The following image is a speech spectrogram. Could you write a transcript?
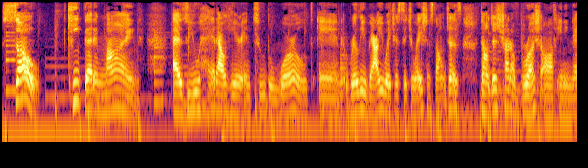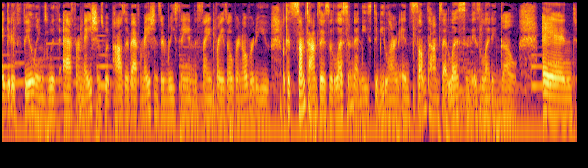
so keep that in mind as you head out here into the world and really evaluate your situations. Don't just don't just try to brush off any negative feelings with affirmations with positive affirmations and re-saying the same phrase over and over to you because sometimes there's a lesson that needs to be learned and sometimes that lesson is letting go. And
